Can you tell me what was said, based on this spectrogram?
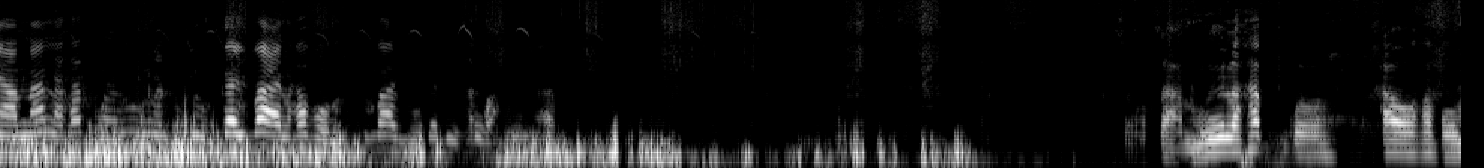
ยามนั้นแหละครับมันอยู่ใกล้บ้านครับผมบ้านผมก็อยู่ข้างหลังนี่นะครับสองสามมื้อแล้วครับ ก็เข้าครับผม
